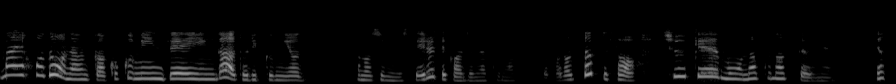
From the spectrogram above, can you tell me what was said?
前ほどなんか国民全員が取り組みを楽しみにしているって感じじゃなくなったからだってさ中継もなくなったよねやっ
